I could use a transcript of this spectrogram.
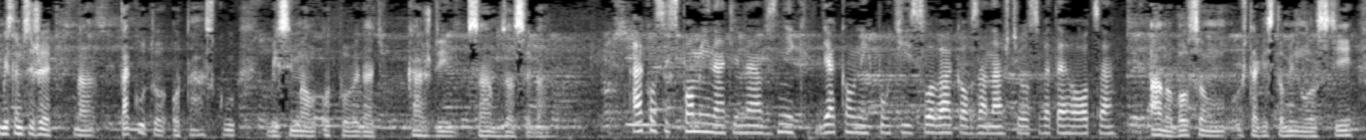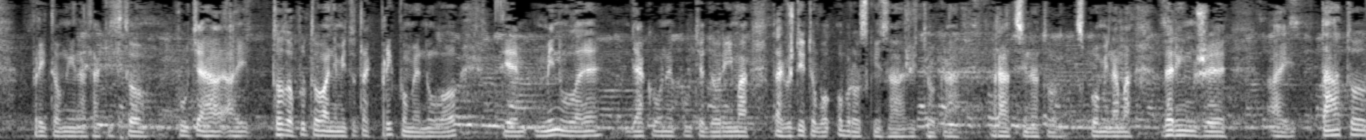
myslím si, že na takúto otázku by si mal odpovedať každý sám za seba. Ako si spomínate na vznik ďakovných pútí Slovákov za návštevu svätého Otca? Áno, bol som už takisto v minulosti prítomný na takýchto púťach. Aj toto putovanie mi to tak pripomenulo, tie minulé ďakovné púte do Ríma, tak vždy to bol obrovský zážitok a rád si na to spomínam a verím, že aj táto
